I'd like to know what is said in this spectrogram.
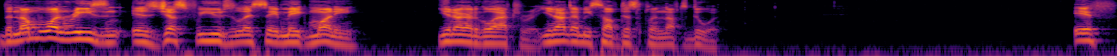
the number one reason is just for you to let's say make money, you're not to go after it. You're not to be self-disciplined enough to do it. If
